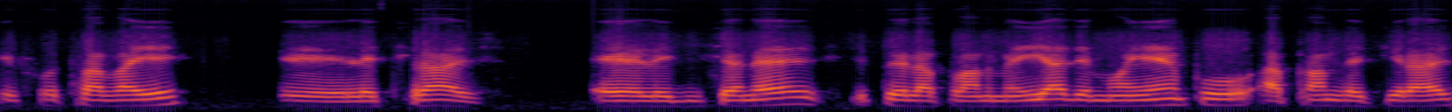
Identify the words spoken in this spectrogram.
Il faut travailler les tirages. Et les dictionnaires, tu peux l'apprendre, mais il y a des moyens pour apprendre les tirages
